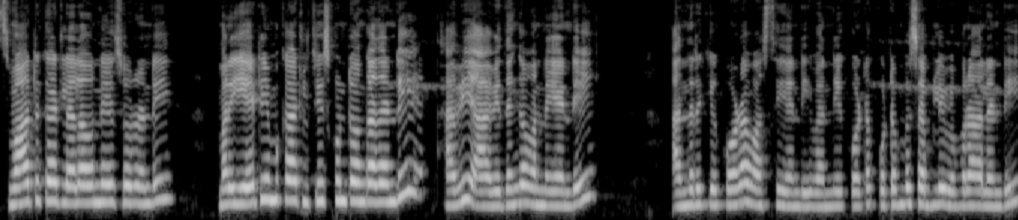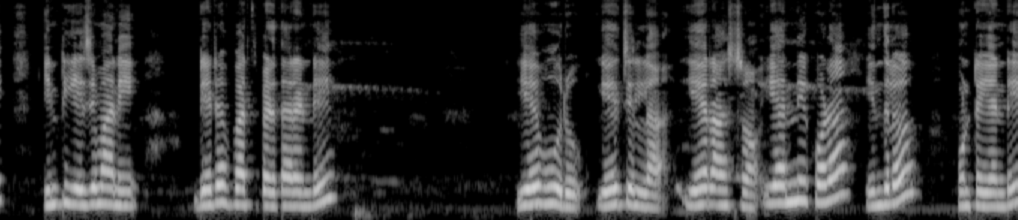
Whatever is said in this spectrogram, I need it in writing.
స్మార్ట్ కార్డులు ఎలా ఉన్నాయో చూడండి. మరి ఏటీఎం కార్డులు తీసుకుంటాం కదండి. అవి ఆ విధంగా ఉన్నాయండి. అందరికీ కూడా వస్తాయండి. ఇవన్నీ కూడా కుటుంబ సభ్యుల వివరాలండి. ఇంటి యజమాని డేట్ ఆఫ్ బర్త్ పెడతారండి. ఏ ఊరు ఏ జిల్లా ఏ రాష్ట్రం ఇవన్నీ కూడా ఇందులో ఉంటాయండి.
